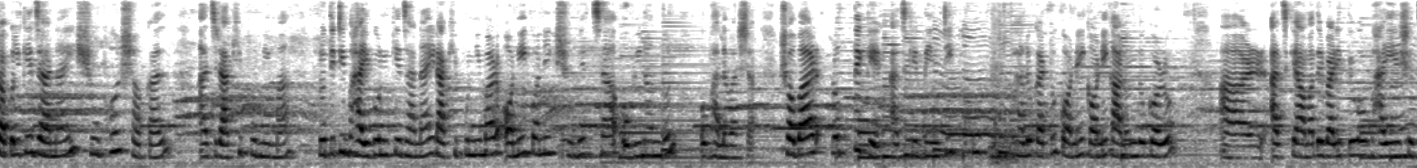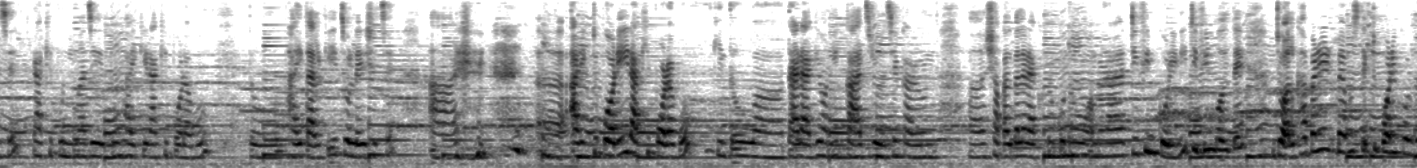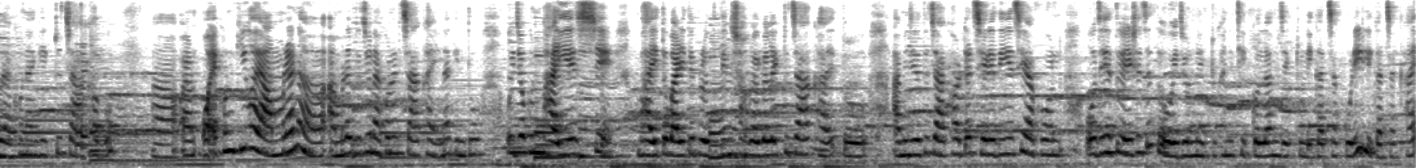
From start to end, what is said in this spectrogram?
সকলকে জানাই শুভ সকাল। আজ রাখি পূর্ণিমা। প্রতিটি ভাই বোনকে জানাই রাখি পূর্ণিমার অনেক অনেক শুভেচ্ছা, অভিনন্দন ও ভালোবাসা। সবার প্রত্যেকের আজকের দিনটি খুব খুব ভালো কাটুক, অনেক অনেক আনন্দ করো। আর আজকে আমাদের বাড়িতেও ভাই এসেছে, রাখি পূর্ণিমা যেহেতু ভাইকে রাখি পরাবো, তো ভাই কালকেই চলে এসেছে। আর আর একটু পরেই রাখি পরাবো। কিন্তু তার আগে অনেক কাজ রয়েছে কারণ সকালবেলার এখনও কোনো আমরা টিফিন করিনি। টিফিন বলতে জলখাবারের ব্যবস্থা একটু পরে করব। এখন আগে একটু চা খাব। এখন কি হয়, আমরা না, আমরা দুজন এখন আর চা খাই না। কিন্তু ওই যখন ভাই এসছে, ভাই তো বাড়িতে প্রতিদিন সকালবেলা একটু চা খায়। তো আমি যেহেতু চা খাওয়াটা ছেড়ে দিয়েছি এখন, ও যেহেতু এসেছে, তো ওই জন্য একটুখানি ঠিক করলাম যে একটু লিকার চা করি, লিকার চা খাই।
